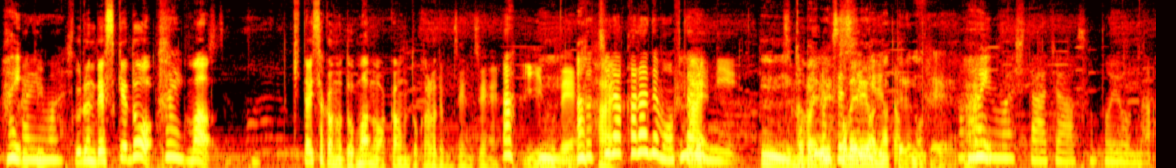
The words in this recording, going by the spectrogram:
はい。ありました、来るんですけど、はい。まあ北一坂の土間のアカウントからでも全然あいいので、うん。どちらからでもお二人に、うん、飛べる飛べるようになってるので、わかりました、じゃあそのような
